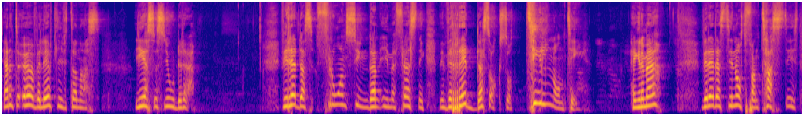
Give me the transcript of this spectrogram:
Jag hade inte överlevt livet annars. Jesus gjorde det. Vi räddas från synden i och med frälsning, men vi räddas också till någonting. Hänger ni med? Vi räddas till något fantastiskt.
